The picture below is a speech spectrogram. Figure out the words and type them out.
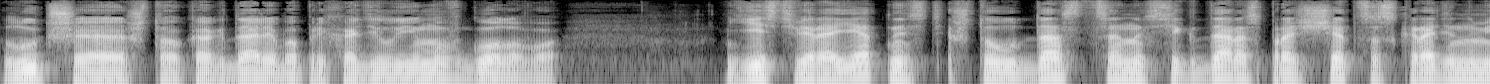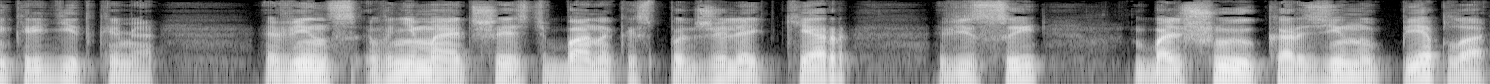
лучшее, что когда-либо приходило ему в голову. Есть вероятность, что удастся навсегда распрощаться с краденными кредитками – Винс вынимает шесть банок из-под желе кер, весы, большую корзину пепла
